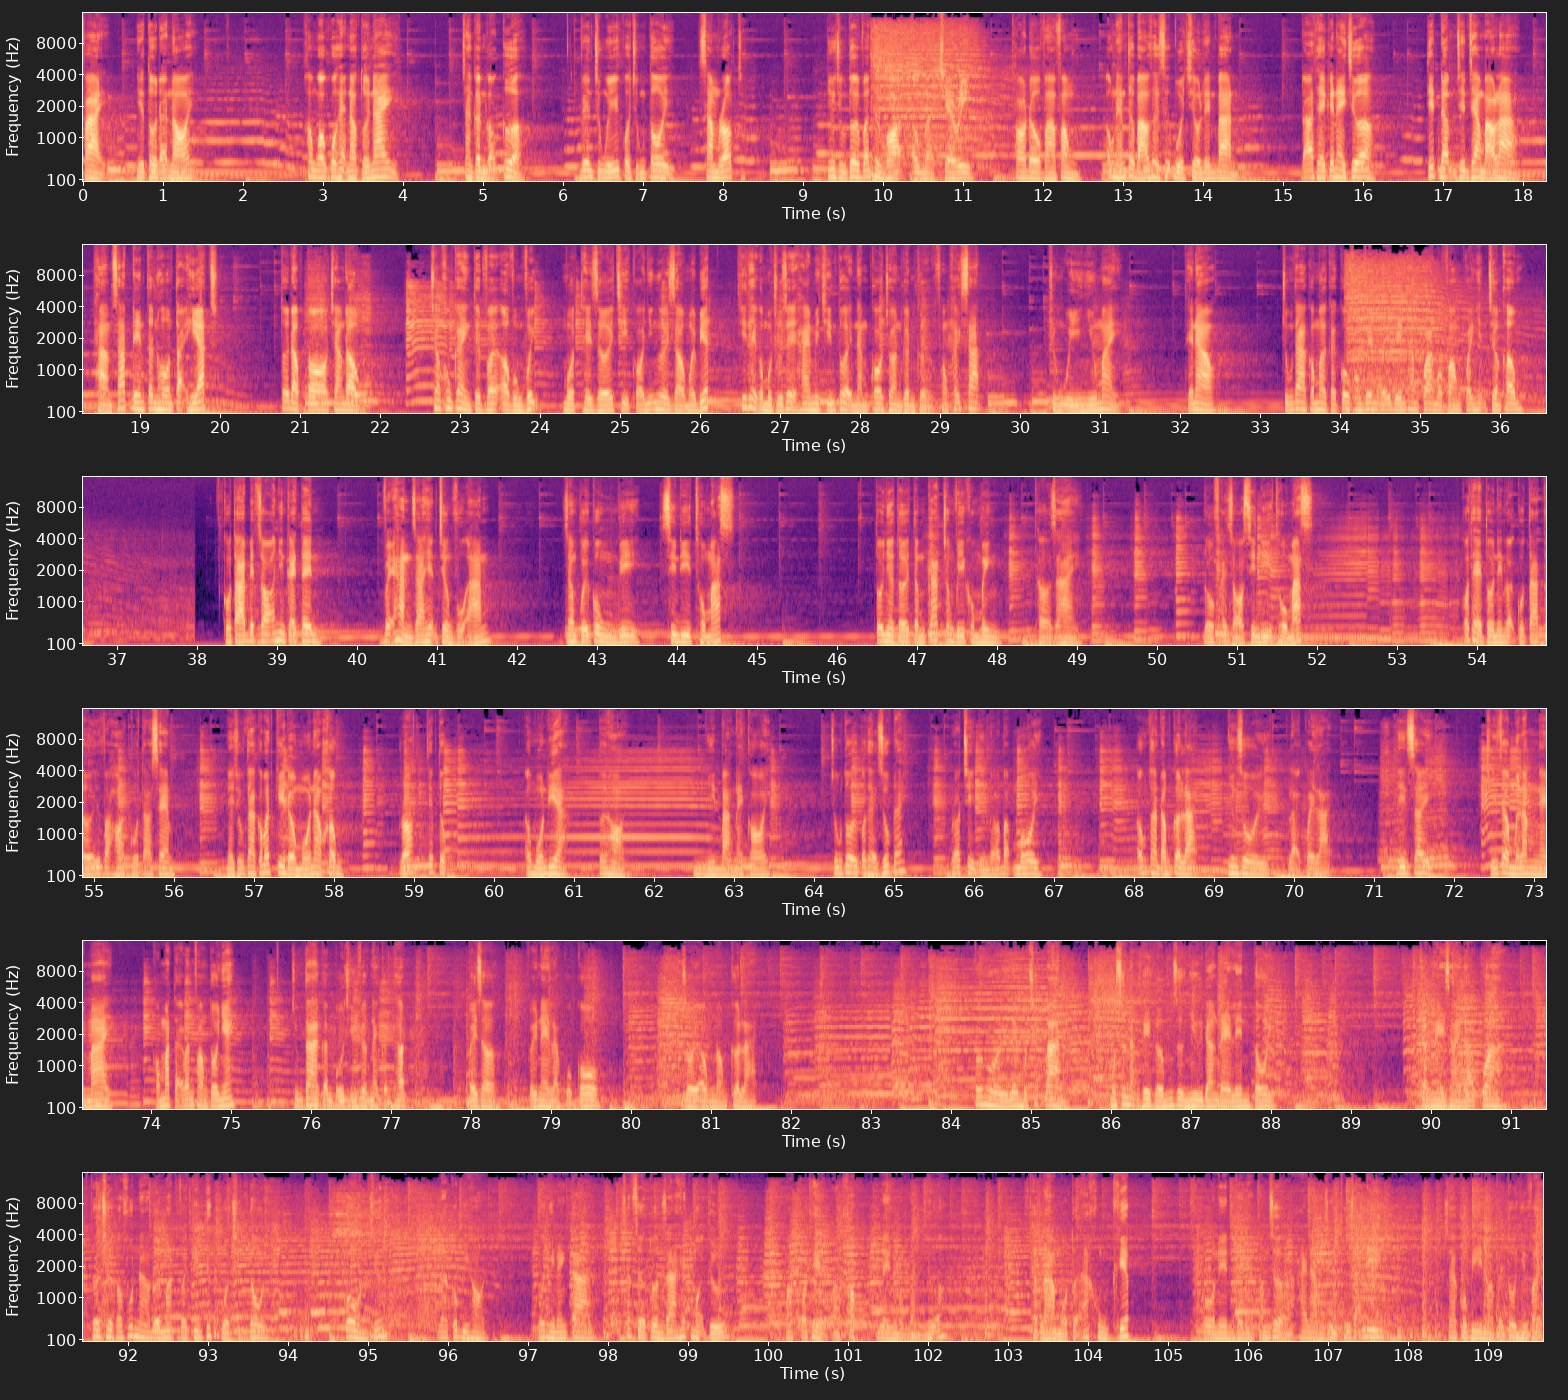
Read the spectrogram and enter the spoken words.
Phải, như tôi đã nói. Không có cuộc hẹn nào tối nay. Chẳng cần gõ cửa. Viên trung úy của chúng tôi Sam Roth. Nhưng chúng tôi vẫn thường gọi ông là Cherry. Thò đầu vào phòng, ông ném tờ báo thời sự buổi chiều lên bàn. Đã thấy cái này chưa? Tiết đậm trên trang báo là Thảm sát đêm tân hôn tại Hiat Tôi đọc to trang đầu Trong khung cảnh tuyệt vời ở vùng vịnh Một thế giới chỉ có những người giàu mới biết Thi thể của một chú rể 29 tuổi nằm co tròn gần cửa phòng khách sạn Trung úy nhíu mày Thế nào? Chúng ta có mời cái cô phóng viên ấy đến tham quan một vòng quanh hiện trường không? Cô ta biết rõ những cái tên, Vẽ hẳn ra hiện trường vụ án. Dòng cuối cùng ghi Cindy Thomas. Tôi nhớ tới tấm cát trong ví của mình, Thở dài. Đồ phải gió Cindy Thomas. Có thể tôi nên gọi cô ta tới và hỏi cô ta xem Nếu chúng ta có bất kỳ đầu mối nào không? Rod, tiếp tục. Ông muốn đi à? Tôi hỏi. Nhìn bảng này coi. Chúng tôi có thể giúp đấy. Rochi chỉ đứng đó bậm môi. Ông ta đóng cửa lại, Nhưng rồi lại quay lại. Lindsay 9 giờ 15 ngày mai. Có mặt tại văn phòng tôi nhé. Chúng ta cần bố trí việc này cẩn thận. Bây giờ, Việc này là của cô. Rồi ông đóng cửa lại. Tôi ngồi lên một chiếc bàn. Một sức nặng ghê gớm dường như đang đè lên tôi. Cả ngày dài đã qua. Tôi chưa có phút nào đối mặt với tin tức của chính tôi. Cô ổn chứ? Là cô bị hỏi. Tôi nhìn anh ta Sắp sửa tuôn ra hết mọi thứ Hoặc có thể òa khóc lên một lần nữa. Thật là một tội ác khủng khiếp. Cô nên về nhà tắm rửa hay làm gì thư giãn đi. Dạ, Jacobi nói với tôi như vậy.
